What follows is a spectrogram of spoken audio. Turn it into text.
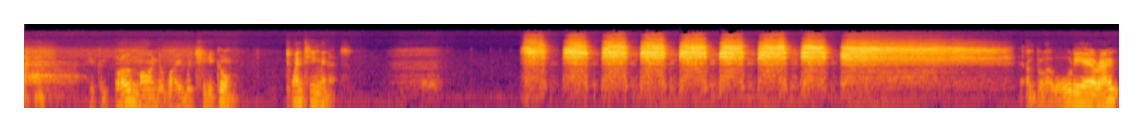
You can blow mind away with Qigong. 20 minutes. And blow all the air out,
